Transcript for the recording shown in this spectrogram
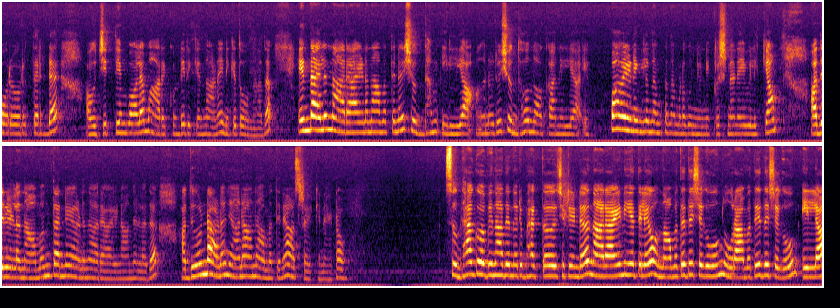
ഓരോരുത്തരുടെ ഔചിത്യം പോലെ മാറിക്കൊണ്ടിരിക്കുന്നതാണ് എനിക്ക് തോന്നുന്നത് എന്തായാലും നാരായണ നാമത്തിന് ശുദ്ധം ഇല്ല. അങ്ങനെ ഒരു ശുദ്ധവും നോക്കാനില്ല. എപ്പോൾ വേണമെങ്കിലും നമുക്ക് നമ്മുടെ കുഞ്ഞുണ്ണി കൃഷ്ണനെ വിളിക്കാം. അതിനുള്ള നാമം തന്നെയാണ് നാരായണ എന്നുള്ളത്. അതുകൊണ്ടാണ് ഞാൻ ആ നാമത്തിനെ ആശ്രയിക്കുന്നത് കേട്ടോ. സുധാ ഗോപിനാഥ് എന്നൊരു ഭക്ത വെച്ചിട്ടുണ്ട്. നാരായണീയത്തിലെ ഒന്നാമത്തെ ദശകവും നൂറാമത്തെ ദശകവും എല്ലാ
